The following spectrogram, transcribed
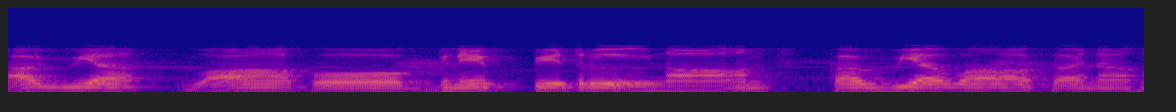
हव्यवाहोऽग्निः पितॄणां कव्यवाहनः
